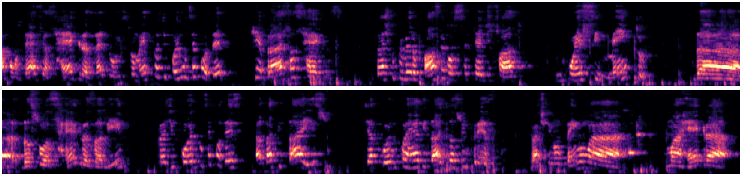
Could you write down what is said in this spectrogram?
acontece, as regras né, do instrumento, para depois você poder quebrar essas regras. Então, acho que o primeiro passo é você ter, de fato, um conhecimento da, das suas regras ali, para depois você poder adaptar isso de acordo com a realidade da sua empresa. Eu acho que não tem uma, uma regra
